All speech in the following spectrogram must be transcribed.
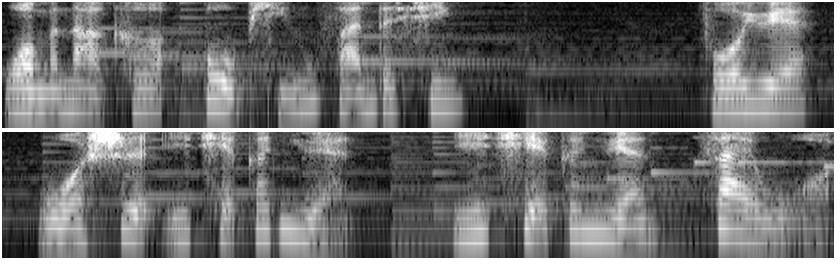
我们那颗不平凡的心。佛曰：“我是一切根源，一切根源在我。”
